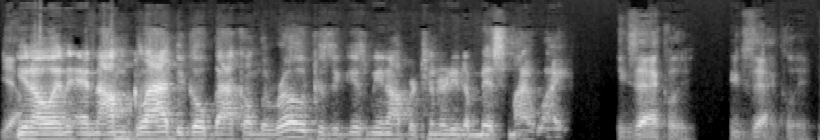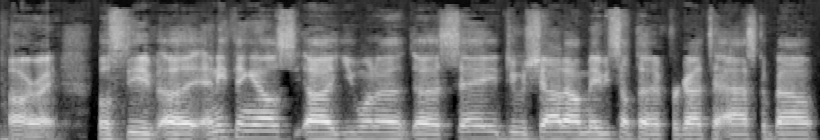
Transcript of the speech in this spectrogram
Yeah. You know, and, and I'm glad to go back on the road because it gives me an opportunity to miss my wife. Exactly. Exactly. All right. Well, Steve, uh, anything else uh, you want to uh, say? Do a shout out, maybe something I forgot to ask about?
